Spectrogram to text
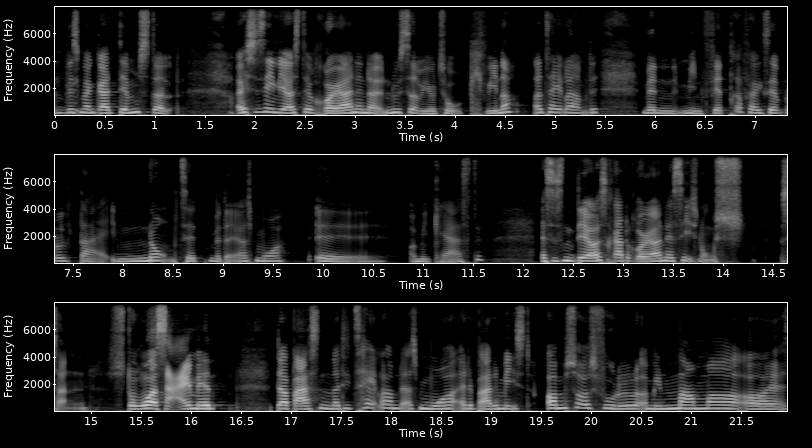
hvis man gør dem stolt. Og jeg synes egentlig også, det er rørende, når nu sidder vi jo to kvinder og taler om det, men min fætter for eksempel, der er enormt tæt med deres mor, øh, og min kæreste. Altså sådan, det er også ret rørende at se sådan nogle sådan store, seje mænd, der bare sådan, når de taler om deres mor, er det bare det mest omsorgsfulde, og min mamma, og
